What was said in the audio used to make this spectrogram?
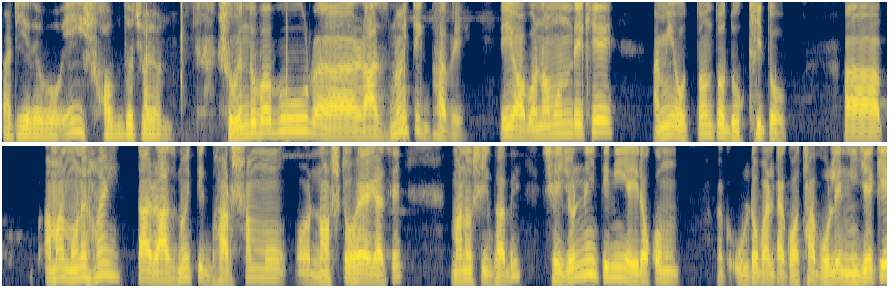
পাঠিয়ে দেব এই শব্দ চয়ন। শুভেন্দুবাবুর রাজনৈতিকভাবে এই অবনমন দেখে আমি অত্যন্ত দুঃখিত। আমার মনে হয় তার রাজনৈতিক ভারসাম্য নষ্ট হয়ে গেছে মানসিকভাবে। সেই জন্যেই তিনি এই রকম উল্টোপাল্টা কথা বলে নিজেকে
